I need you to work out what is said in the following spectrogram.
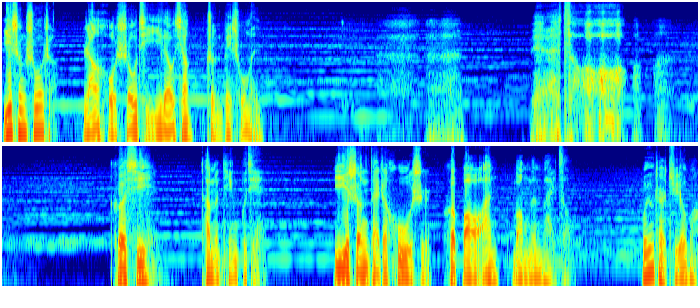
医生说着，然后收起医疗箱，准备出门。可惜，他们听不见。医生带着护士和保安往门外走，我有点绝望。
